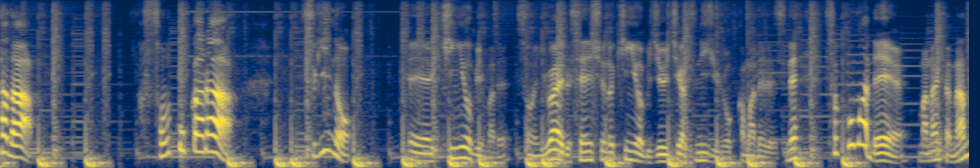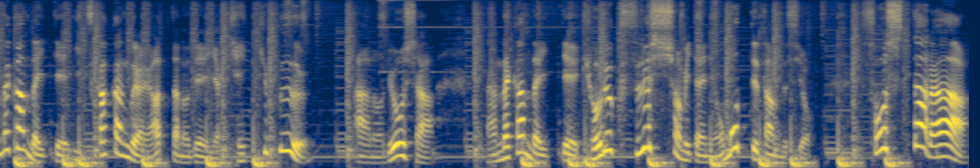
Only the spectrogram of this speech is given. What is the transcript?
ただそこから次の、えー、金曜日まで、そのいわゆる先週の金曜日11月24日までですね、そこまで、まあ、なんかなんだかんだ言って5日間ぐらいあったので、いや、結局、あの両者、なんだかんだ言って協力するっしょみたいに思ってたんですよ。そしたら、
